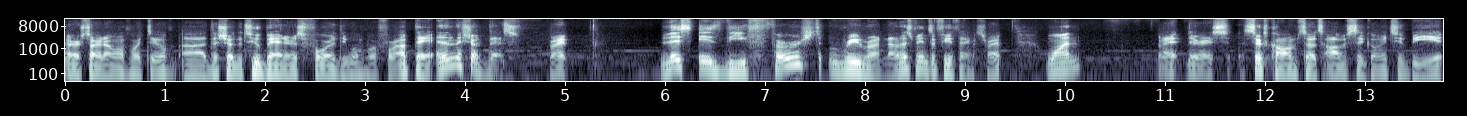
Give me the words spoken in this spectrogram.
or sorry, not 1.2. Uh, they showed the two banners for the 1.4 update, and then they showed this, right? This is the first rerun. Now, this means a few things, right? One, right, there is six columns, so it's obviously going to be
